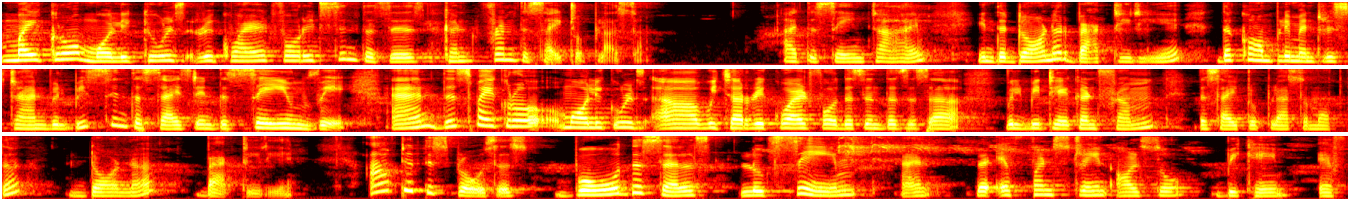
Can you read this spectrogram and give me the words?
micromolecules required for its synthesis come from the cytoplasm. At the same time, in the donor bacteria, the complementary strand will be synthesized in the same way. And these micromolecules uh, which are required for the synthesis uh, will be taken from the cytoplasm of the donor bacteria. After this process, both the cells look same and the F1 strain also became F+.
